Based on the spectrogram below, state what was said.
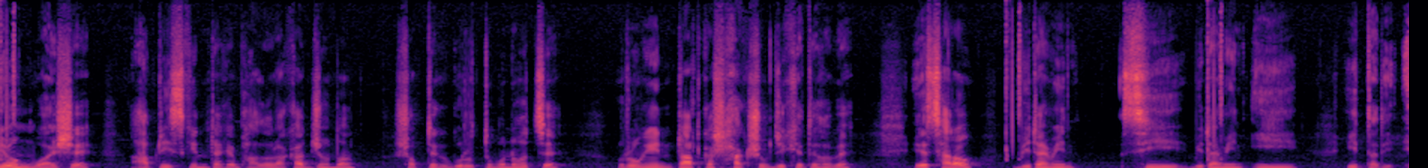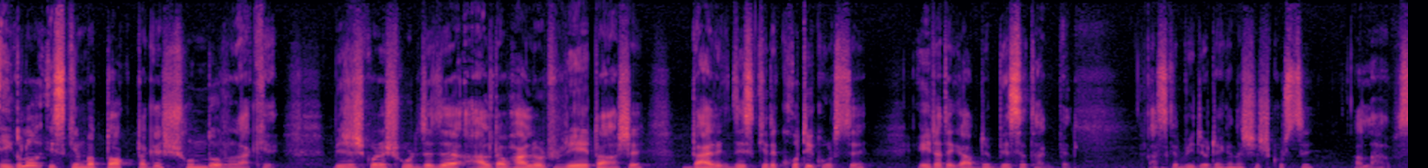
ইয়ং বয়সে আপনি স্কিনটাকে ভালো রাখার জন্য সবথেকে গুরুত্বপূর্ণ হচ্ছে রঙিন টাটকা শাকসবজি খেতে হবে। এছাড়াও ভিটামিন সি, ভিটামিন ই ইত্যাদি। এগুলো স্কিন বা ত্বকটাকে সুন্দর রাখে। বিশেষ করে সূর্যের যে আলট্রাভায়োলেট রেটা আসে ডাইরেক্ট যে স্কিনে ক্ষতি করছে, এইটা থেকে আপনি বেঁচে থাকবেন। আজকের ভিডিওটা এখানে শেষ করছি। আল্লাহ হাফিজ।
